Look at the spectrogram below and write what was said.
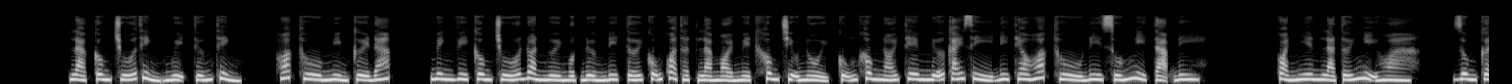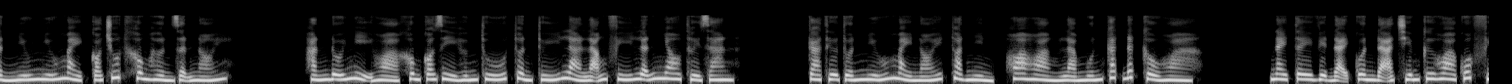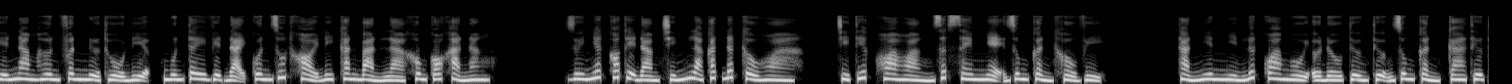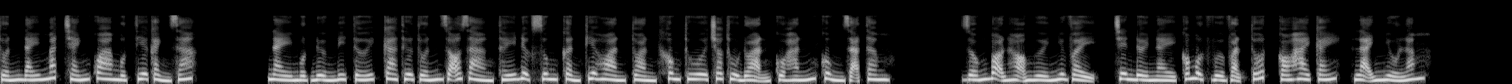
Là công chúa thỉnh, Ngụy tướng thỉnh. Hoắc Thù mỉm cười đáp. Minh Vi công chúa đoàn người một đường đi tới cũng quả thật là mỏi mệt không chịu nổi, cũng không nói thêm nữa cái gì đi theo Hoắc Thù đi xuống nghỉ tạm đi. Quả nhiên là tới nghị hòa. Dung Cẩn nhíu nhíu mày có chút không hờn giận nói. Hắn đối nghị hòa không có gì hứng thú thuần túy là lãng phí lẫn nhau thời gian. Ca Thư Tuấn nhíu mày nói thoạt nhìn, Hoa Hoàng là muốn cắt đất cầu hòa. Nay Tây Việt đại quân đã chiếm cứ Hoa Quốc phía nam hơn phân nửa thổ địa, muốn Tây Việt đại quân rút khỏi đi căn bản là không có khả năng. Duy nhất có thể đàm chính là cắt đất cầu hòa. Chỉ tiếc Hoa Hoàng rất xem nhẹ dung cẩn khẩu vị. Thản nhiên nhìn lướt qua ngồi ở đầu tường thượng dung cẩn ca thư tuấn đáy mắt tránh qua một tia cảnh giác. Này một đường đi tới ca thư tuấn rõ ràng thấy được dung Cẩn kia hoàn toàn không thua cho thủ đoạn của hắn cùng dã tâm. Giống bọn họ người như vậy, trên đời này có một vừa vặn tốt, có hai cái, lại nhiều lắm.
